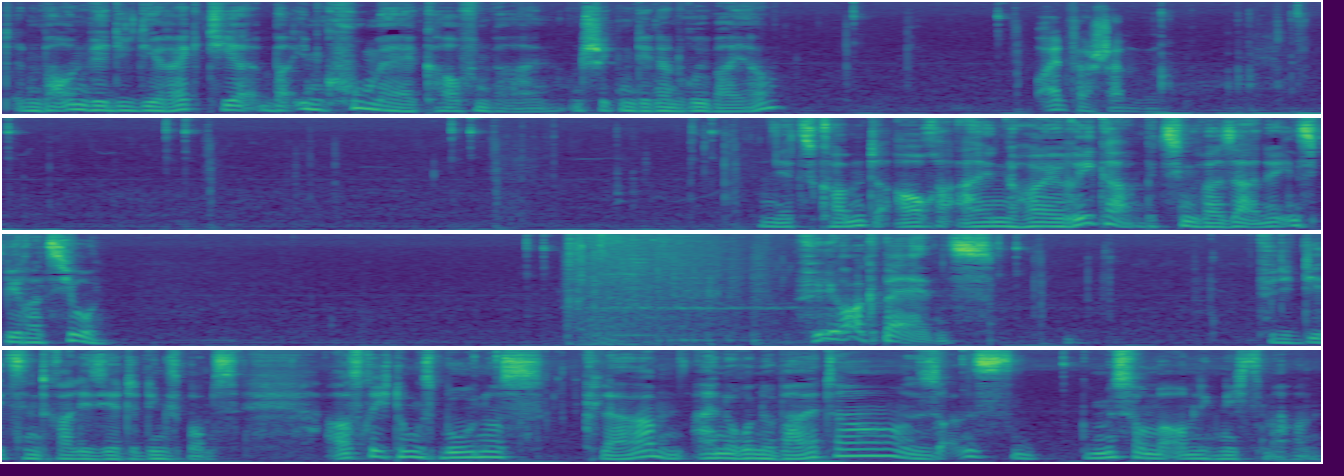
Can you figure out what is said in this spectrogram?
Dann bauen wir die direkt hier in Kuhmäh kaufen wir ein und schicken den dann rüber, ja? Einverstanden. Jetzt kommt auch ein Heureka bzw. eine Inspiration. Für die Rockbands. Für die dezentralisierte Dingsbums. Ausrichtungsbonus, klar, eine Runde weiter, sonst müssen wir im Augenblick nichts machen.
